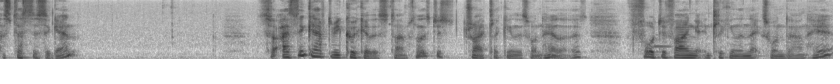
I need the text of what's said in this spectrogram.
Let's test this again. So I think I have to be quicker this time. So let's just try clicking this one here like this. Fortifying it and clicking the next one down here.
